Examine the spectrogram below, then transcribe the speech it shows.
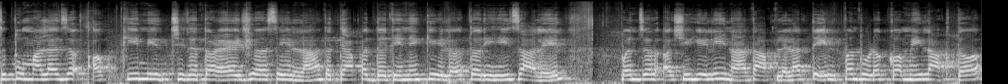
तर तुम्हाला जर अख्खी मिरची जर तळायची असेल ना तर त्या पद्धतीने केलं तरीही चालेल. पण जर अशी गेली ना तर आपल्याला तेल पण थोडं कमी लागतं.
